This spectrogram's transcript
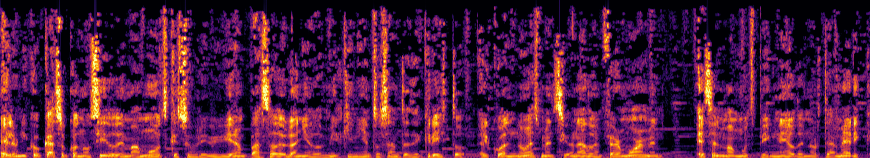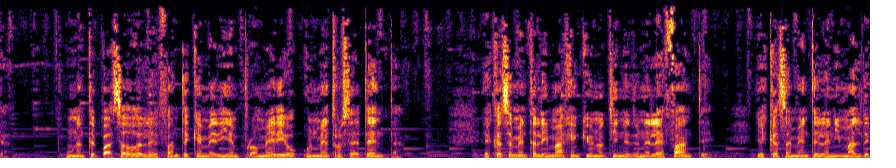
El único caso conocido de mamuts que sobrevivieron pasado el año 2500 a.C., el cual no es mencionado en Fair Mormon, es el mamut pigneo de Norteamérica, un antepasado del elefante que medía en promedio un metro setenta. Escasamente la imagen que uno tiene de un elefante, y escasamente el animal de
